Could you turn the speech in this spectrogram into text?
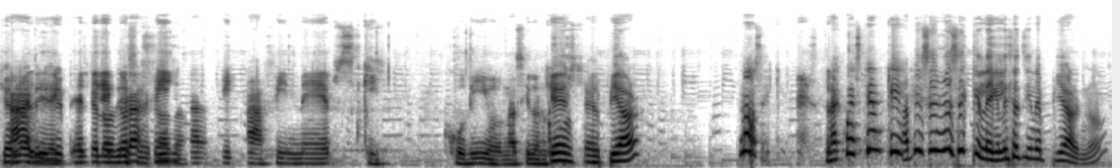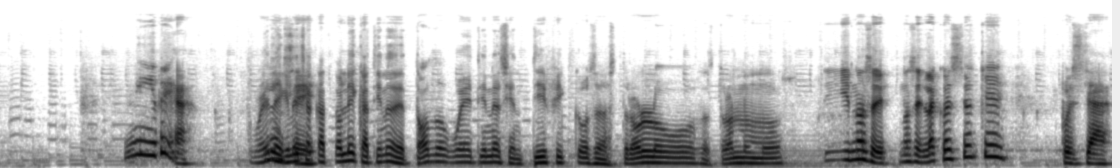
¿Quién Ah, el, dice? el ¿Quién lo director Afinevsky, judío, nacido en ¿Quién? Rusia. ¿El PR? No sé quién es. La cuestión que A mí se me hace que la iglesia tiene PR, ¿no? ni idea. Güey, No la iglesia sé. católica tiene de todo, güey. Tiene científicos, astrólogos, astrónomos. Y no sé, no sé. La cuestión que, pues ya,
